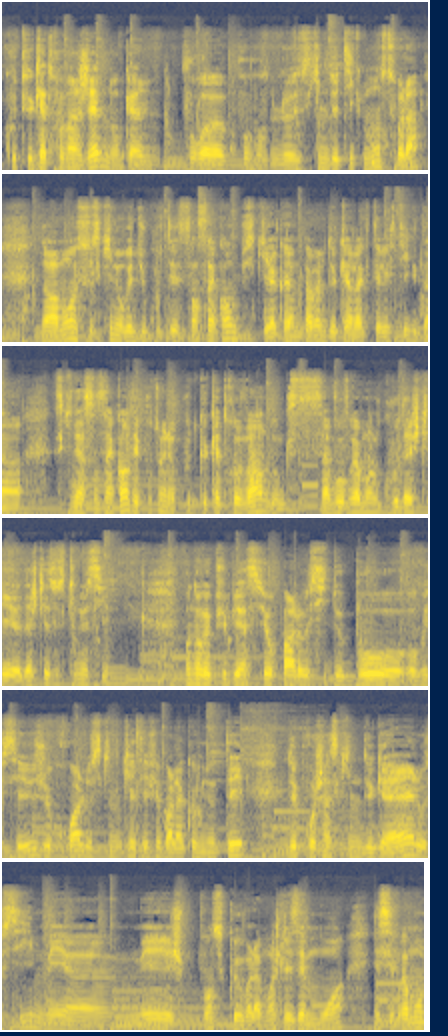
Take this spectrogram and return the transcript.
coûte 80 gemmes. Donc euh, pour, le skin de Tick monstre là, normalement ce skin aurait dû coûter 150 puisqu'il a quand même pas mal de caractéristiques d'un skin à 150 et pourtant il ne coûte que 80 donc ça vaut vraiment le coup d'acheter d'acheter ce skin aussi. On aurait pu bien sûr parler aussi de Beau Orusseus, je crois, le skin qui a été fait par la communauté, de prochains skins de Gaël aussi, mais, euh, mais je pense que voilà, moi je les aime moins et c'est vraiment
